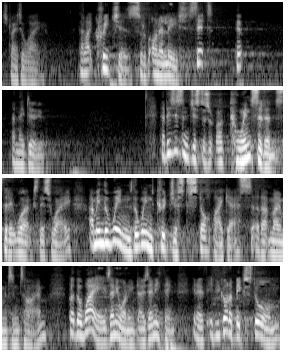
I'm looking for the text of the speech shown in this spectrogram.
Straight away. They're like creatures sort of on a leash. Sit, yep, and they do. Now, this isn't just a, sort of coincidence that it works this way. I mean, the wind, the wind could just stop, I guess, at that moment in time. But the waves, anyone who knows anything, you know, if, if you've got a big storm,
